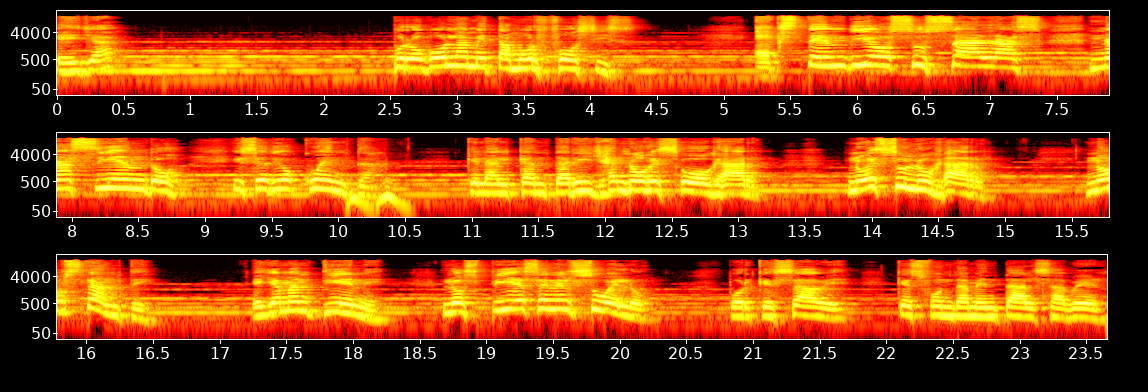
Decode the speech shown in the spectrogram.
Ella probó la metamorfosis, extendió sus alas naciendo y se dio cuenta que la alcantarilla no es su hogar, no es su lugar. No obstante, ella mantiene los pies en el suelo porque sabe que es fundamental saber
